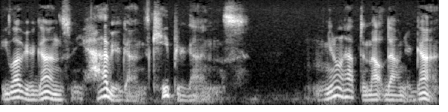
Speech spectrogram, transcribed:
You love your guns, you have your guns, keep your guns. You don't have to melt down your guns.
